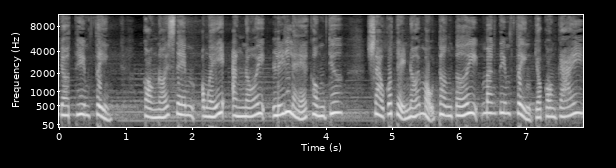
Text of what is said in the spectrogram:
cho thêm phiền. Con nói xem ông ấy ăn nói lý lẽ không chứ? Sao có thể nói mẫu thân tới mang thêm phiền cho con cái?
